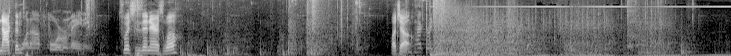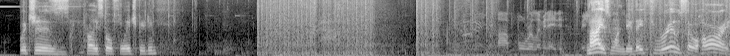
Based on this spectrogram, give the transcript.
Knocked him. One op four remaining. Twitch is in there as well. Watch out. Impact. Which is probably still full HP, dude. Op four eliminated. Mission Nice one, dude. They threw so hard.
